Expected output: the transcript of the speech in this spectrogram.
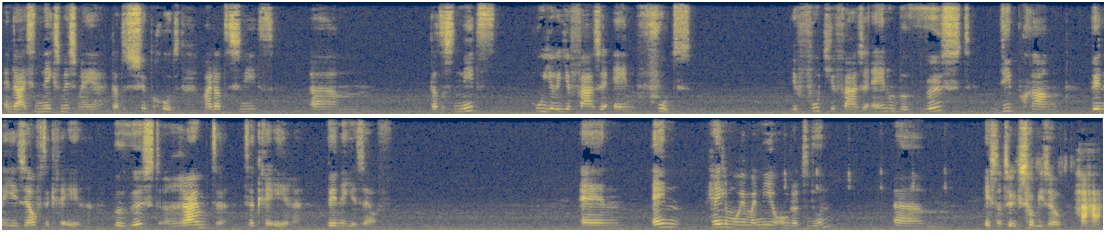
En daar is niks mis mee, hè. Dat is supergoed. Maar dat is niet... Um, dat is niet hoe je je fase 1 voedt. Je voedt je fase 1 om bewust diepgang binnen jezelf te creëren bewust ruimte te creëren binnen jezelf. En één hele mooie manier om dat te doen um, is natuurlijk sowieso, haha,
